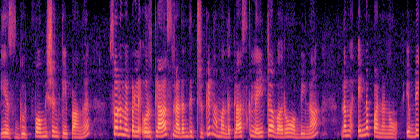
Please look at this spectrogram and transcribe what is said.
எஸ் குட் பெர்மிஷன் கேட்பாங்க. ஸோ நம்ம இப்போ ஒரு கிளாஸ் நடந்துட்டுருக்கு. நம்ம அந்த கிளாஸ்க்கு லேட்டாக வரோம் அப்படின்னா நம்ம என்ன பண்ணணும்? எப்படி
